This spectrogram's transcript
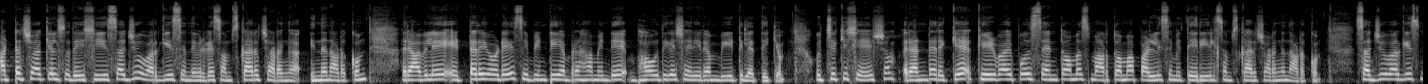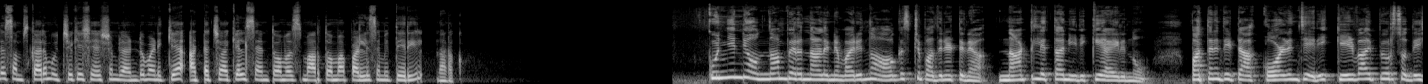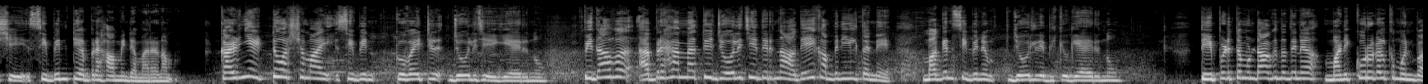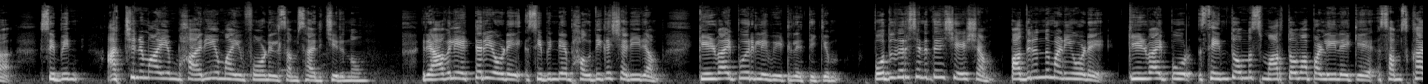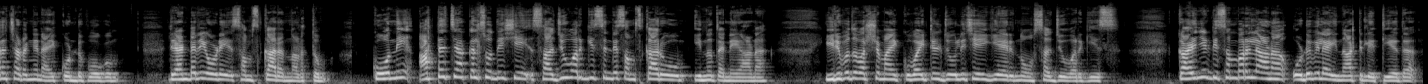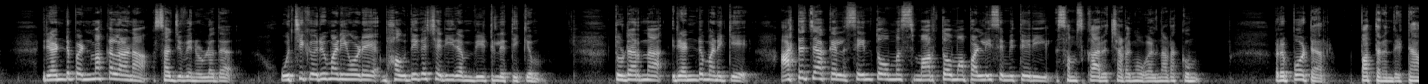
അട്ടച്ചാക്കൽ സ്വദേശി സജു വർഗീസ് എന്നിവരുടെ സംസ്കാര ചടങ്ങ് ഇന്ന് നടക്കും. രാവിലെ എട്ടരയോടെ സിബിൻ ടി എബ്രഹാമിന്റെ ഭൗതിക ശരീരം വീട്ടിലെത്തിക്കും. ഉച്ചയ്ക്ക് ശേഷം രണ്ടരയ്ക്ക് കീഴ്വായ്പൂർ സെന്റ് തോമസ് മാർത്തോമ പള്ളി സെമിത്തേരിയിൽ സംസ്കാര ചടങ്ങ് നടക്കും. സജു വർഗീസിന്റെ സംസ്കാരം ഉച്ചയ്ക്ക് ശേഷം രണ്ടു മണിക്ക് അട്ടച്ചാക്കൽ സെന്റ് തോമസ് മാർത്തോമ പള്ളി സെമിത്തേരിയിൽ നടക്കും. കുഞ്ഞിന്റെ ഒന്നാം പിറന്നാളിന് വരുന്ന ഓഗസ്റ്റ് പതിനെട്ടിന് നാട്ടിലെത്താനിരിക്കെയായിരുന്നു. പത്തനംതിട്ട കോഴഞ്ചേരി കീഴ്വായ്പൂർ സ്വദേശി സിബിൻ ടി. അബ്രഹാമിന്റെ മരണം. കഴിഞ്ഞ എട്ട് വർഷമായി സിബിൻ കുവൈറ്റിൽ ജോലി ചെയ്യുകയായിരുന്നു. പിതാവ് അബ്രഹാം മാത്യു ജോലി ചെയ്തിരുന്ന അതേ കമ്പനിയിൽ തന്നെ മകൻ സിബിനും ജോലി ലഭിക്കുകയായിരുന്നു. തീപിടുത്തമുണ്ടാകുന്നതിന് മണിക്കൂറുകൾക്ക് മുൻപ് സിബിൻ അച്ഛനുമായും ഭാര്യയുമായും ഫോണിൽ സംസാരിച്ചിരുന്നു. രാവിലെ എട്ടരയോടെ സിബിന്റെ ഭൗതിക ശരീരം കീഴ്വായ്പൂരിലെ വീട്ടിലെത്തിക്കും. പൊതുദർശനത്തിന് ശേഷം പതിനൊന്ന് മണിയോടെ കീഴ്വായ്പൂർ സെന്റ് തോമസ് മാർത്തോമ പള്ളിയിലേക്ക് സംസ്കാര ചടങ്ങിനായി കൊണ്ടുപോകും. രണ്ടരയോടെ സംസ്കാരം നടത്തും. കോന്നി അട്ടച്ചാക്കൽ സ്വദേശി സജു വർഗീസിന്റെ സംസ്കാരവും ഇന്നു തന്നെയാണ്. ഇരുപത് വർഷമായി കുവൈറ്റിൽ ജോലി ചെയ്യുകയായിരുന്നു സജു വർഗീസ്. കഴിഞ്ഞ ഡിസംബറിലാണ് ഒടുവിലായി നാട്ടിലെത്തിയത്. രണ്ട് പെൺമക്കളാണ് സജുവിനുള്ളത്. ഉച്ചയ്ക്ക് ഒരു മണിയോടെ ഭൗതിക ശരീരം വീട്ടിലെത്തിക്കും. തുടർന്ന് രണ്ട് മണിക്ക് അട്ടച്ചാക്കൽ സെന്റ് തോമസ് മാർത്തോമ പള്ളി സെമിത്തേരിയിൽ സംസ്കാര ചടങ്ങുകൾ നടക്കും. റിപ്പോർട്ടർ പത്തനംതിട്ട.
